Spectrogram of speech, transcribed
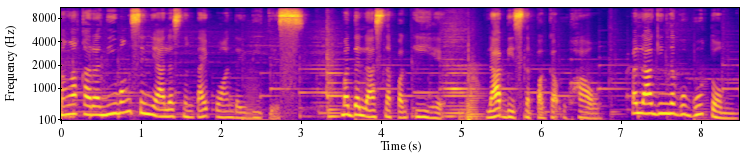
Mga karaniwang senyalas ng type 1 diabetes. Madalas na pag-ihi, labis na pagkauhaw, palaging nagugutom,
